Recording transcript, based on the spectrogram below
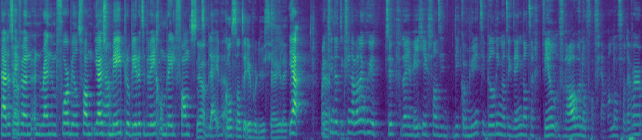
nou, dat is Ja. even een, een random voorbeeld van juist Ja. mee proberen te bewegen om relevant Ja. te blijven. Constante evolutie eigenlijk. Ja, Maar Ja. ik, vind het, ik vind dat wel een goede tip dat je meegeeft van die, die community building. Want ik denk dat er veel vrouwen of, of ja, mannen of whatever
